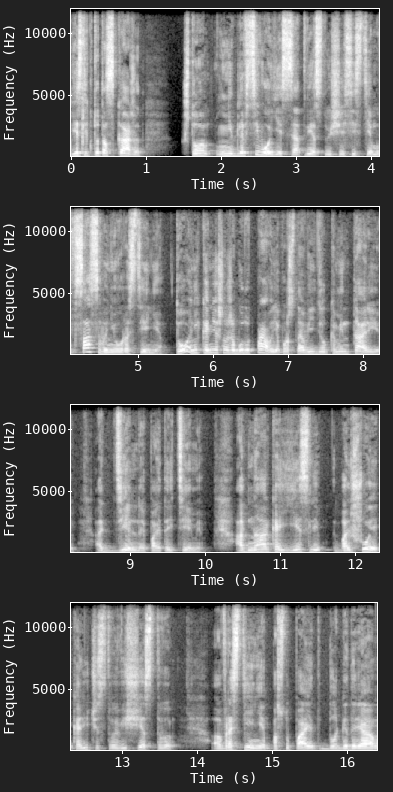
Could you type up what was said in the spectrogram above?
Если кто-то скажет, что не для всего есть соответствующие системы всасывания у растения, то они, конечно же, будут правы. Я просто видел комментарии отдельные по этой теме. Однако, если большое количество веществ э, в растение поступает благодаря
